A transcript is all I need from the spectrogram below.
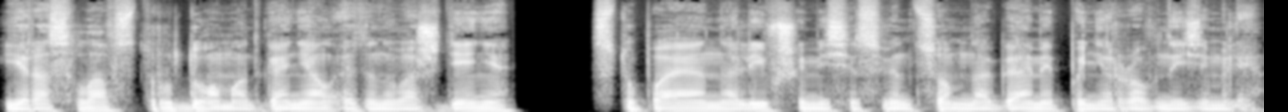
Ярослав с трудом отгонял это наваждение, ступая налившимися свинцом ногами по неровной земле.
